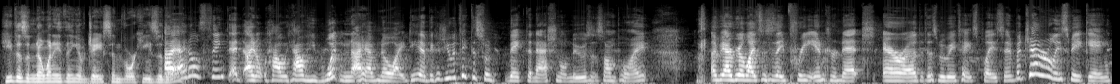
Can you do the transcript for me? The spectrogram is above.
he doesn't know anything of Jason Voorhees at all. I, I don't think that I don't how how he wouldn't. I have no idea because you would think this would make the national news at some point. I mean, I realize this is a pre-internet era that this movie takes place in, but generally speaking,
